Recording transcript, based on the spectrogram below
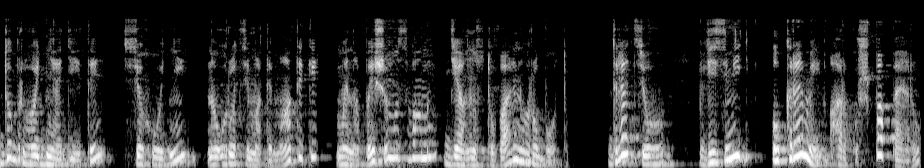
Доброго дня, діти! Сьогодні на уроці математики ми напишемо з вами діагностувальну роботу. Для цього візьміть окремий аркуш паперу,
